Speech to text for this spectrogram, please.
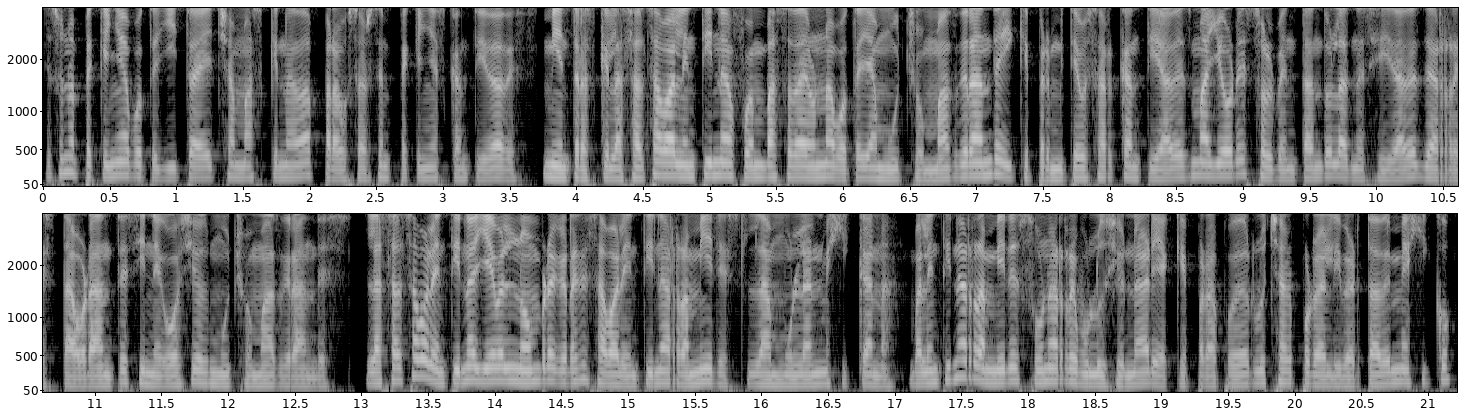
es una pequeña botellita hecha más que nada para usarse en pequeñas cantidades, mientras que la salsa valentina fue envasada en una botella mucho más grande y que permitía usar cantidades mayores solventando las necesidades de restaurantes y negocios mucho más grandes. La salsa valentina lleva el nombre gracias a Valentina Ramírez, la Mulán mexicana. Valentina Ramírez fue una revolucionaria que para poder luchar por la libertad de México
